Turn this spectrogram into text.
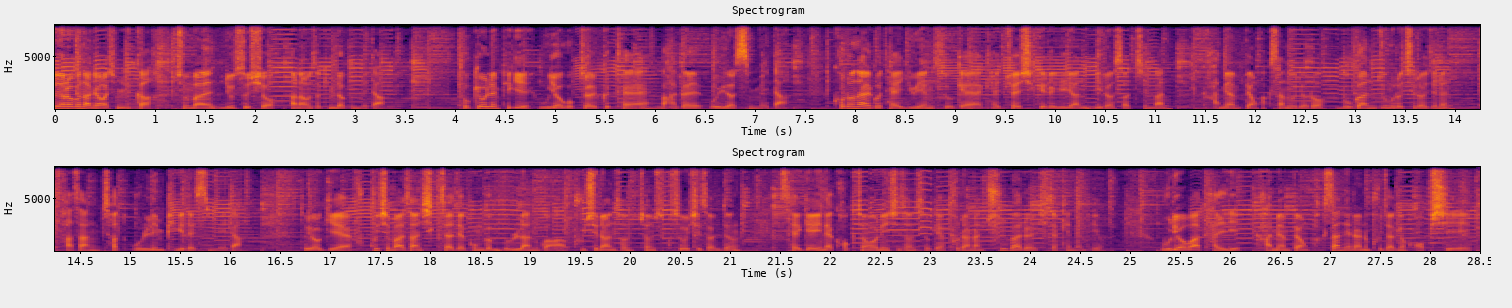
청취자 여러분 안녕하십니까? 주말 뉴스쇼 아나운서 김덕입니다. 도쿄올림픽이 우여곡절 끝에 막을 올렸습니다. 코로나19 대유행 속에 개최 시기를 1년 미뤘었지만 감염병 확산 우려로 무관중으로 치러지는 사상 첫 올림픽이 됐습니다. 또 여기에 후쿠시마산 식자재 공급 논란과 부실한 선수촌 숙소 시설 등 세계인의 걱정 어린 시선 속에 불안한 출발을 시작했는데요. 우려와 달리 감염병 확산이라는 부작용 없이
